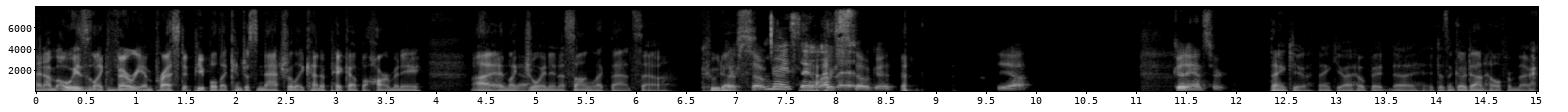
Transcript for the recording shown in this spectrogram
and I'm always like very impressed at people that can just naturally kind of pick up a harmony uh, oh, and like yeah. join in a song like that. So kudos. They're so good. Nice, yeah. They're so good. yeah. Good answer. Thank you. Thank you. I hope it uh, it doesn't go downhill from there.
